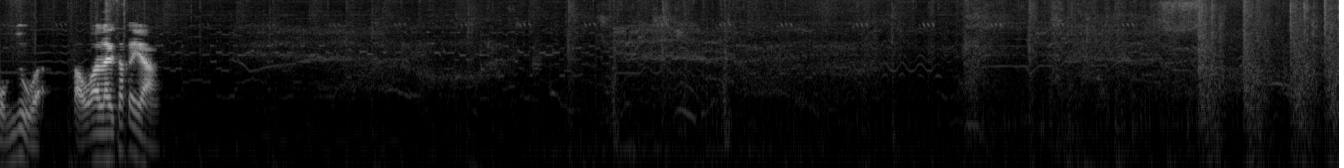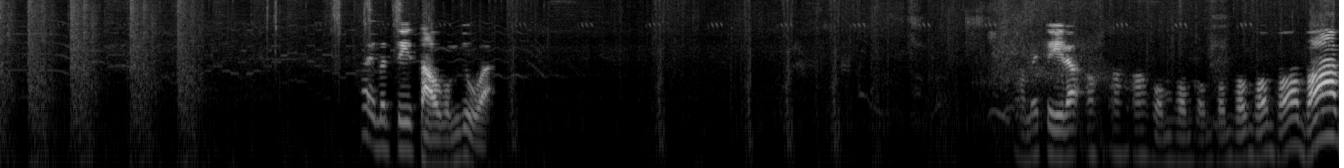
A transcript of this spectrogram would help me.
ผมอยู่อะเสาอะไรสักอย่างเฮ้ยมันตีเสาผมอยู่อะ ไม่ตีแล้วอ๋ออ๋อผมผมผมผมผมผมผมผม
